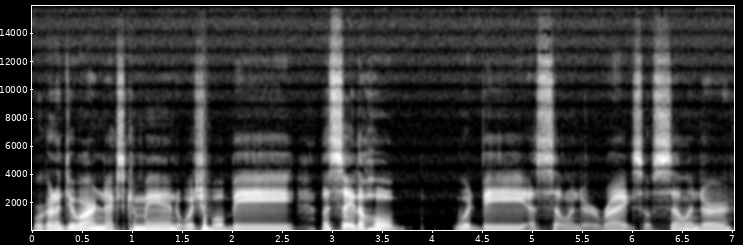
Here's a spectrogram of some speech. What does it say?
we're going to do our next command which will be let's say the hole would be a cylinder right? So cylinder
